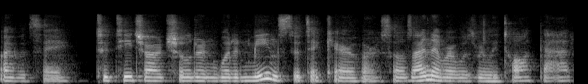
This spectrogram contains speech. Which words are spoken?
I would say, to teach our children what it means to take care of ourselves. I never was really taught that.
